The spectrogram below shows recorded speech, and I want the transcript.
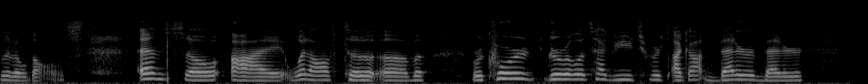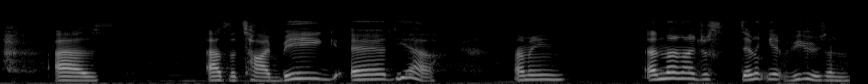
little dolls. And so I went off to um, record Gorilla Tag VTubers. I got better and better as as the time being, and yeah, I mean, and then I just didn't get views, and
